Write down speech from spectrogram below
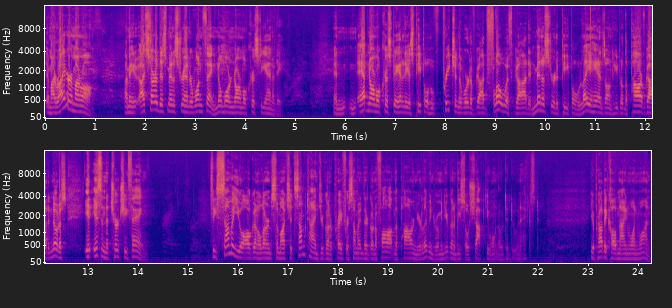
Am I right or am I wrong? I mean, I started this ministry under one thing no more normal Christianity. And abnormal Christianity is people who preach in the Word of God, flow with God, and minister to people, lay hands on people, the power of God. And notice, it isn't a churchy thing. See, some of you all are going to learn so much that sometimes you're going to pray for somebody and they're going to fall out in the power in your living room and you're going to be so shocked you won't know what to do next. You'll probably call 911.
